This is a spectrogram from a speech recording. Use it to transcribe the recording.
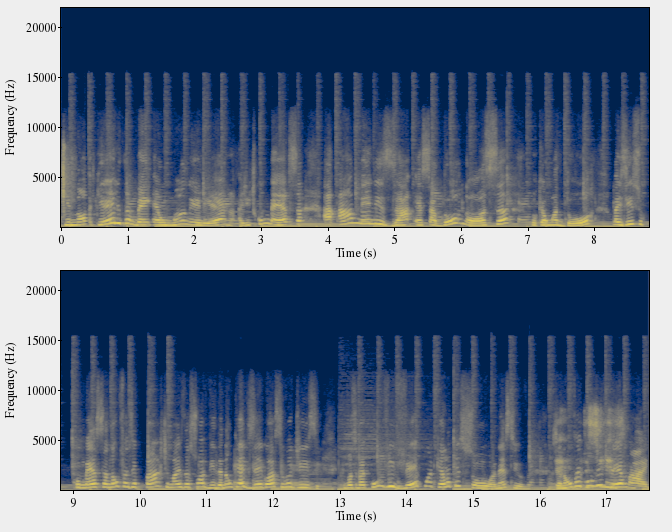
que, no, que ele também é humano e ele erra, a gente começa a amenizar essa dor nossa porque é uma dor, mas isso começa a não fazer parte mais da sua vida. Não quer dizer, igual a Silva disse, que você vai conviver com aquela pessoa, né, Silva? Você não vai conviver mais.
